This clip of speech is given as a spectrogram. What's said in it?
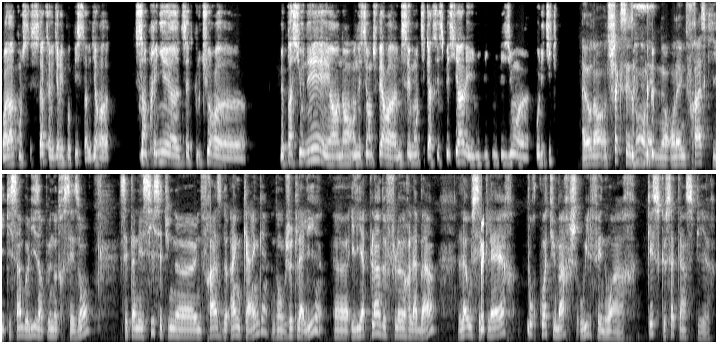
Voilà, quand c'est ça que ça veut dire hip-hopiste, ça veut dire euh, s'imprégner euh, de cette culture euh, de passionné et en, en, essayant de faire une sémantique assez spéciale et une, une vision euh, politique. Alors dans chaque saison, on a une, on a une phrase qui, qui symbolise un peu notre saison. Cette année-ci, c'est une, euh, une phrase de Han Kang, donc je te la lis. Euh, il y a plein de fleurs là-bas, là où c'est clair. Pourquoi tu marches où il fait noir? Qu'est-ce que ça t'inspire?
